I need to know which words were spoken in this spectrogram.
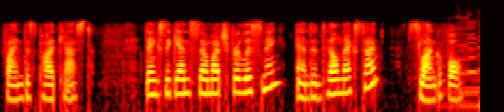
find this podcast. Thanks again so much for listening, and until next time, Slán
